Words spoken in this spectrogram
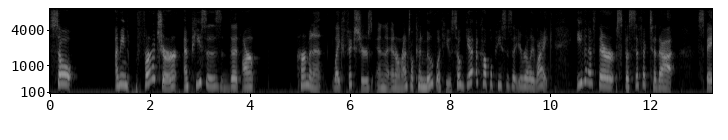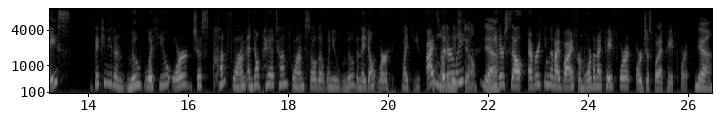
so, I mean, furniture and pieces that aren't permanent, like fixtures in, in a rental, can move with you. So, get a couple pieces that you really like, even if they're specific to that space they can either move with you or just hunt for them and don't pay a ton for them so that when you move and they don't work like you i It's not a huge literally. Yeah. either sell everything that i buy for more than i paid for it or just what i paid for it Yeah.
